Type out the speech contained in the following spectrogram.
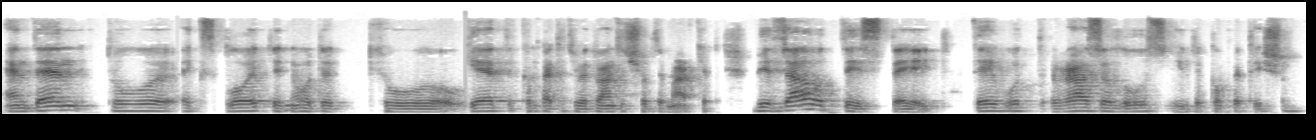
and then to exploit in order to get a competitive advantage of the market. Without this state, they would rather lose in the competition.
